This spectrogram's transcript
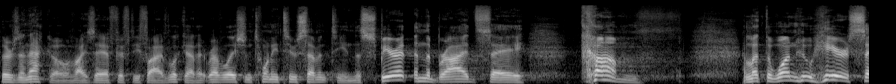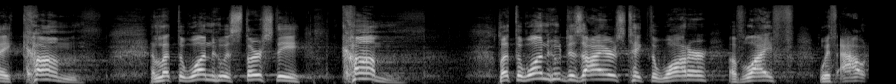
there's an echo of Isaiah 55. Look at it, Revelation 22 17. The Spirit and the bride say, Come. And let the one who hears say, Come. And let the one who is thirsty come. Let the one who desires take the water of life without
